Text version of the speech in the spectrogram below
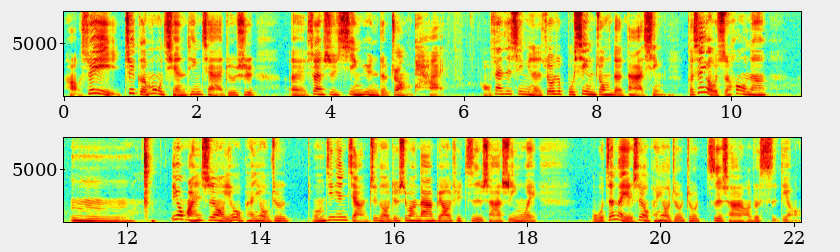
好，所以这个目前听起来就是，呃，算是幸运的状态，好，算是幸运的，就是不幸中的大幸。可是有时候呢，嗯。因为黄医师哦，也有朋友就是我们今天讲这个，我就希望大家不要去自杀，是因为我真的也是有朋友就就自杀，然后就死掉。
